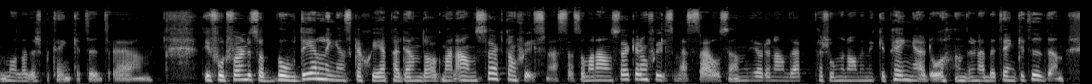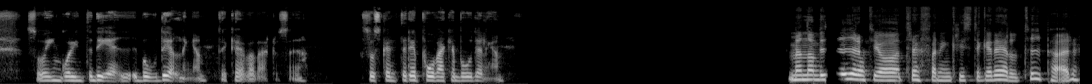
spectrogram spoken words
månaders betänketid. Eh, det är fortfarande så att bodelningen ska ske per den dag man ansökt om skilsmässa. Så om man ansöker om skilsmässa och sen gör den andra personen av med mycket pengar då under den här betänketiden så ingår inte det i bodelningen. Det kan ju vara värt att säga. Så ska inte det påverka bodelningen. Men om vi säger att jag träffar en Christer Gardell-typ här,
